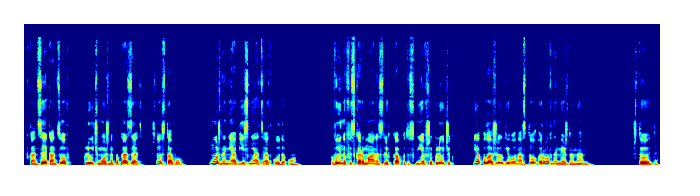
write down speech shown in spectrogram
В конце концов, ключ можно показать, что с того. Можно не объяснять, откуда он. Вынув из кармана слегка потускневший ключик, я положил его на стол ровно между нами. Что это?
